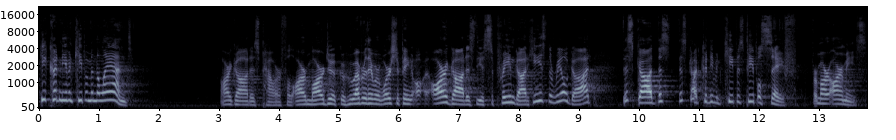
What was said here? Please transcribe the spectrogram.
he couldn't even keep them in the land. Our God is powerful. Our Marduk, or whoever they were worshiping, our God is the supreme God. He's the real God. This God, this, this God couldn't even keep his people safe from our armies.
